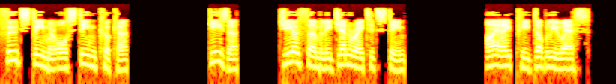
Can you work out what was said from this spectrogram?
Food steamer or steam cooker Geyser — geothermally generated steam IAPWS —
